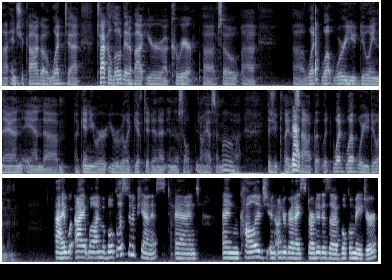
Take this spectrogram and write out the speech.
uh, in Chicago. What uh, talk a little bit about your uh, career? Uh, so, uh, uh, what what were you doing then? And um, again, you were you were really gifted in it. And this will you know have some mm. as you play this yeah. out. But what, what what were you doing then? I, I well, I'm a vocalist and a pianist, and in college in undergrad, I started as a vocal major.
